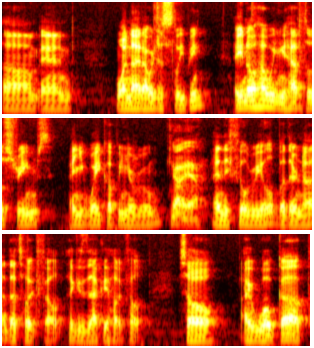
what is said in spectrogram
um, and one night i was just sleeping and you know how when you have those dreams and you wake up in your room Oh yeah. and they feel real but they're not that's how it felt like exactly how it felt so i woke up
